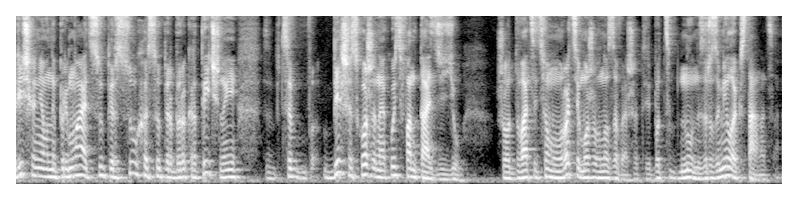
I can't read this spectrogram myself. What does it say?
рішення вони приймають супер сухо, супер бюрократично, і це більше схоже на якусь фантазію. Що в 27-му році може воно завершитись, бо це ну не зрозуміло, як станеться.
